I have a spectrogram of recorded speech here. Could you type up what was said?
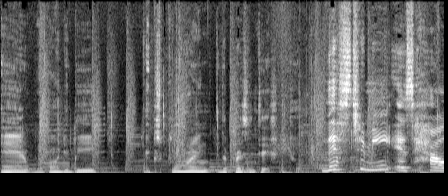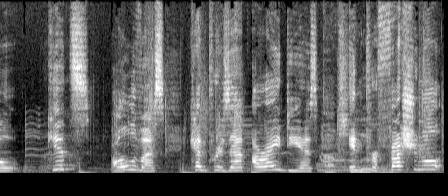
and we're going to be exploring the presentation tool. This to me is how kids, all of us, can present our ideas Absolutely. in professional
